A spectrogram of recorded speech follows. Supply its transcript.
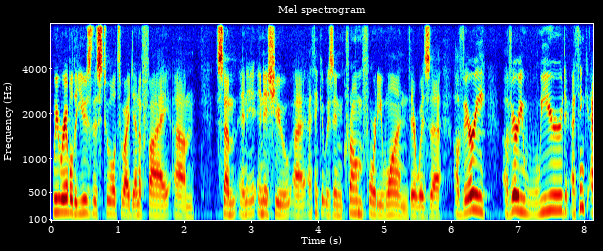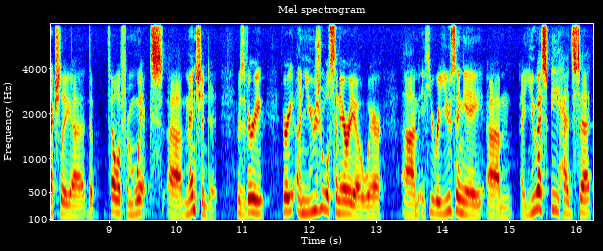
We were able to use this tool to identify some an, an issue. Uh, I think it was in Chrome 41. There was a, a very a very weird. I think actually uh, the fellow from Wix uh, mentioned it. It was a very very unusual scenario where um, if you were using a, um, a USB headset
